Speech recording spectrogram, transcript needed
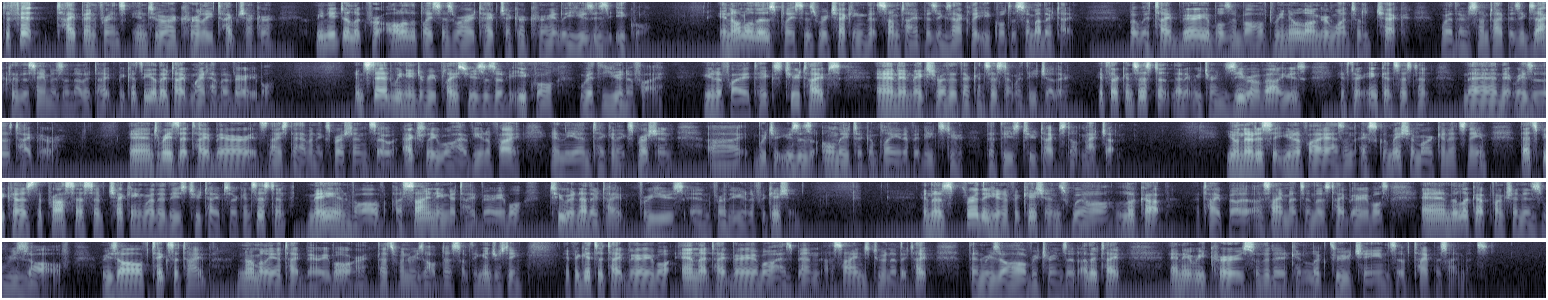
To fit type inference into our curly type checker, we need to look for all of the places where our type checker currently uses equal. In all of those places, we're checking that some type is exactly equal to some other type. But with type variables involved, we no longer want to check whether some type is exactly the same as another type because the other type might have a variable. Instead, we need to replace uses of equal with unify. Unify takes two types and it makes sure that they're consistent with each other. If they're consistent, then it returns zero values. If they're inconsistent, then it raises a type error. And to raise that type error, it's nice to have an expression. So actually, we'll have unify in the end take an expression, uh, which it uses only to complain if it needs to, that these two types don't match up. You'll notice that Unify has an exclamation mark in its name. That's because the process of checking whether these two types are consistent may involve assigning a type variable to another type for use in further unification. In those further unifications, we'll look up a type uh, assignments in those type variables, and the lookup function is resolve. Resolve takes a type, normally a type variable, or that's when resolve does something interesting. If it gets a type variable and that type variable has been assigned to another type, then resolve returns that other type, and it recurs so that it can look through chains of type assignments.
